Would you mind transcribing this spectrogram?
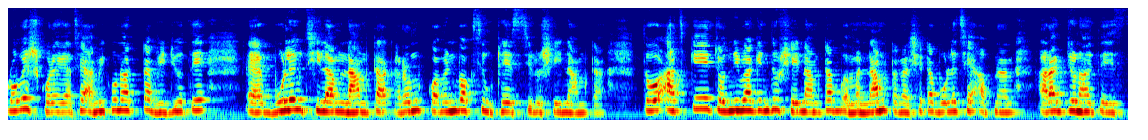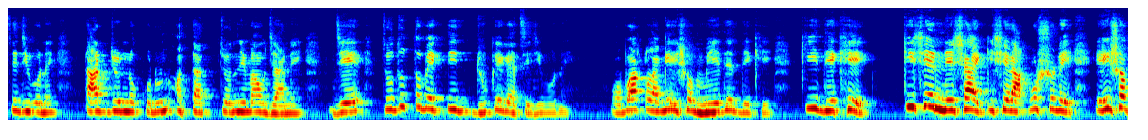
প্রবেশ করে গেছে। আমি কোনো একটা ভিডিওতে বলেও ছিলাম নামটা, কারণ কমেন্ট বক্সে উঠে এসেছিল সেই নামটা। তো আজকে চন্দ্রিমা কিন্তু সেই নামটা মানে নামটা না, সেটা বলেছে আপনার আরেকজন হয়তো এসছে জীবনে, তার জন্য করুন। অর্থাৎ চন্দ্রিমাও জানে যে চতুর্থ ব্যক্তি ঢুকে গেছে জীবনে। অবাক লাগে এইসব মেয়েদের দেখে। কি দেখে? কিসের নেশায়, কিসের আকর্ষণে এইসব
